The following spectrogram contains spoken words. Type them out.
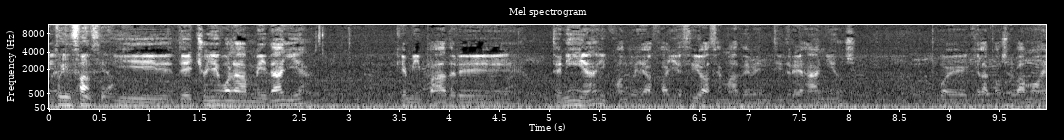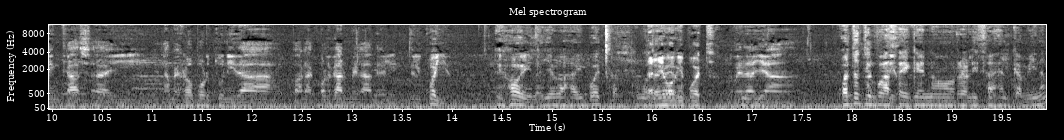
el- tu infancia. Y de hecho llevo la medalla que mi padre tenía y cuando ya falleció hace más de 23 años, pues que la conservamos en casa y la mejor oportunidad para colgármela del, del cuello. Es hoy, la llevas ahí puesta. ¿Cómo La llevo aquí puesta, la medalla. ¿Cuánto tiempo hace que no realizas el camino?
